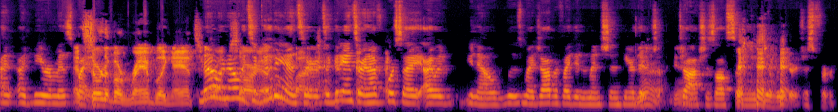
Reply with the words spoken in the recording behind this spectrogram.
I, would be remiss. It's sort of a rambling answer. No, I'm no, sorry, it's a good answer. It's a good answer, and of course, I, I would you know lose my job if I didn't mention here that yeah, yeah. Josh is also a New Deal leader, just for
